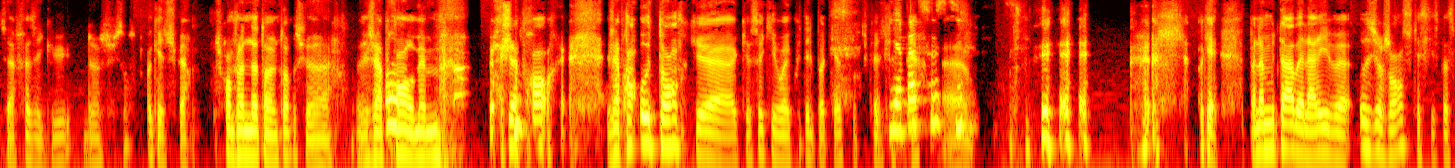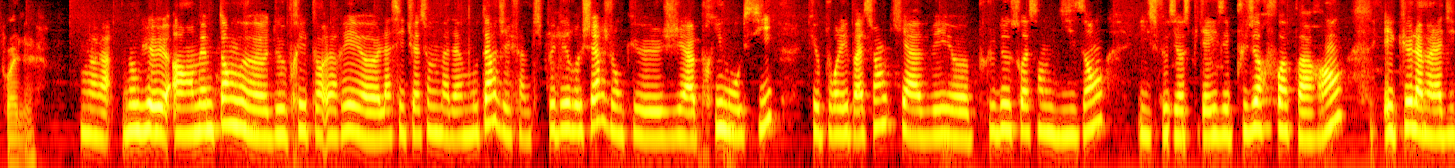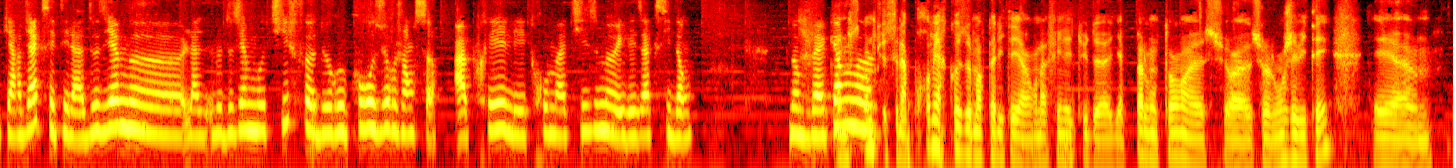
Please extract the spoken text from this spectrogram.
C'est la phase aiguë de l'insuffisance. Ok, super. Je prends plein de notes en même temps parce que j'apprends au même. j'apprends, j'apprends autant que, que, ceux qui vont écouter le podcast. Il n'y a pas de souci. ok, Madame Moutarde, elle arrive aux urgences. Qu'est-ce qui se passe pour elle? Voilà. Donc, euh, en même temps euh, de préparer euh, la situation de Madame Moutarde, j'ai fait un petit peu des recherches. Donc, j'ai appris moi aussi que pour les patients qui avaient plus de 70 ans, ils se faisaient hospitaliser plusieurs fois par an et que la maladie cardiaque, c'était la deuxième, le deuxième motif de recours aux urgences après les traumatismes et les accidents. Donc, ben, Il me semble que c'est la première cause de mortalité. Hein. On a fait une étude il n'y a pas longtemps sur, sur la longévité et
